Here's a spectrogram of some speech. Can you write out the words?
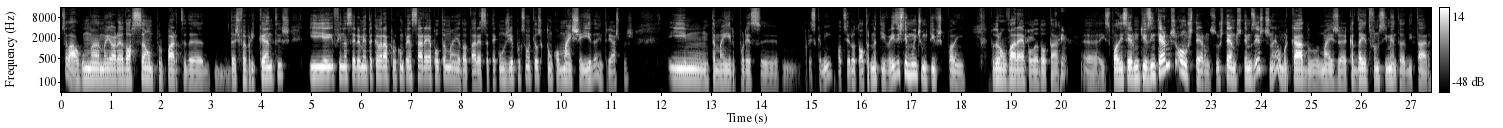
sei lá, alguma maior adoção por parte da- das fabricantes e financeiramente acabará por compensar a Apple também adotar essa tecnologia porque são aqueles que estão com mais saída, entre aspas, e hum, também ir por esse, por esse caminho, pode ser outra alternativa. Existem muitos motivos que podem, poderão levar a Apple a adotar Sim. eh, isso. Podem ser motivos internos ou externos. Os externos temos estes, não é? o mercado, mais a cadeia de fornecimento a ditar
